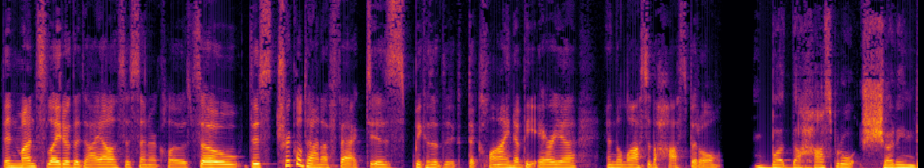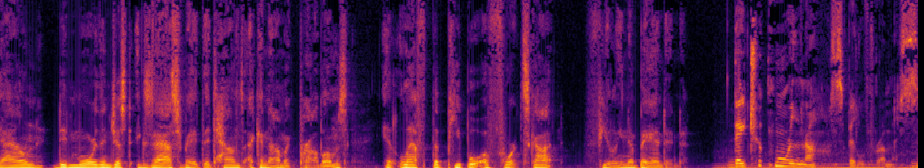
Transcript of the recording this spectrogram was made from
Then months later, the dialysis center closed. So this trickle down effect is because of the decline of the area and the loss of the hospital. But the hospital shutting down did more than just exacerbate the town's economic problems. It left the people of Fort Scott feeling abandoned. They took more than a hospital from us.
